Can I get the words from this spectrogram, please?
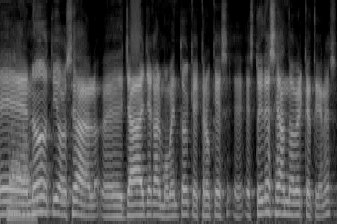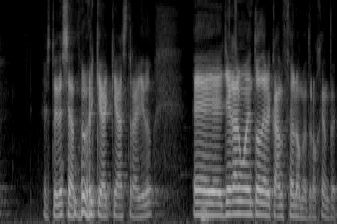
Eh, no. tío, o sea, eh, ya llega el momento que creo que es, eh, estoy deseando ver qué tienes. Estoy deseando ver qué, qué has traído. Mm. llega el momento del cancelómetro, gente.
